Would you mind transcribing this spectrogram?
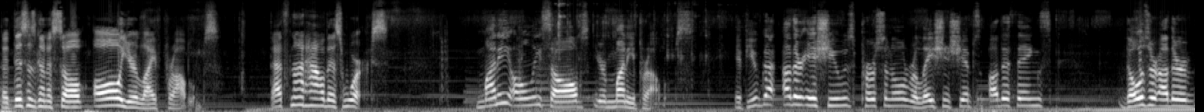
that this is going to solve all your life problems. That's not how this works. Money only solves your money problems. If you've got other issues, personal, relationships, other things, those are other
